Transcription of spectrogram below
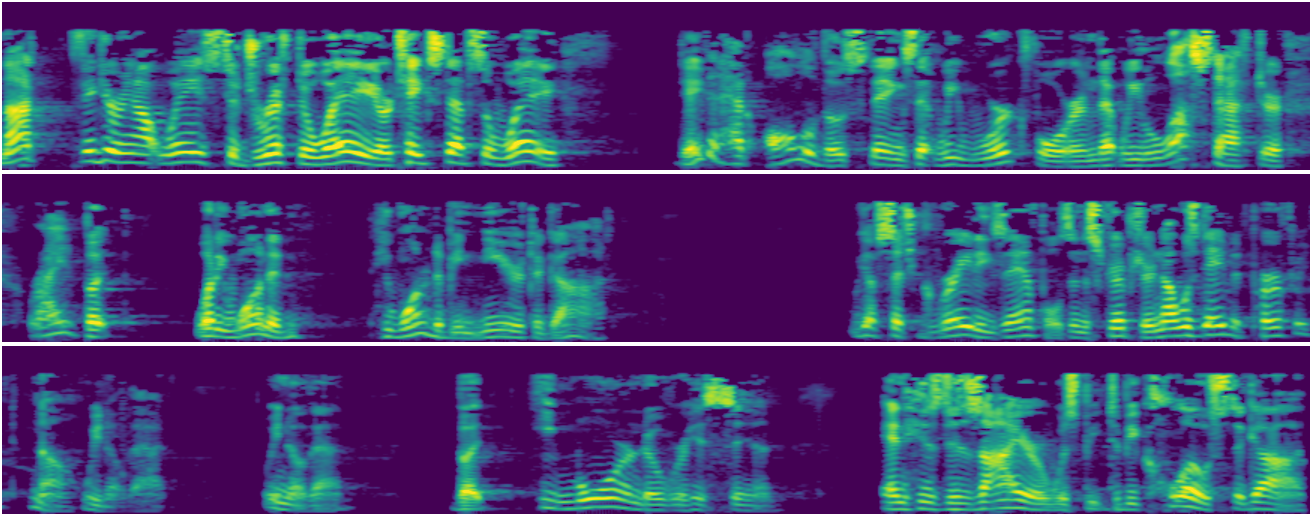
not figuring out ways to drift away or take steps away. David had all of those things that we work for and that we lust after, right? But what he wanted, he wanted to be near to God. We have such great examples in the scripture. Now, was David perfect? No, we know that. We know that. But he mourned over his sin, and his desire was be, to be close to God.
